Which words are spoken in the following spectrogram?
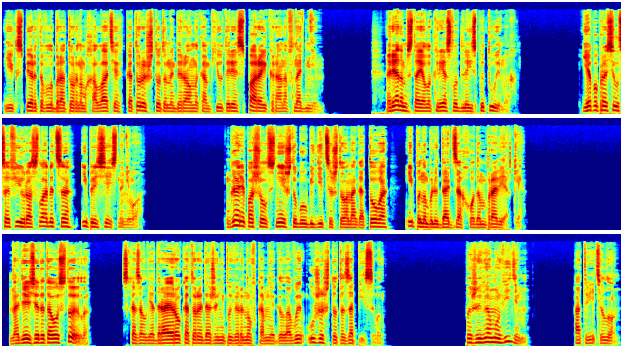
и эксперта в лабораторном халате, который что-то набирал на компьютере с парой экранов над ним. Рядом стояло кресло для испытуемых. Я попросил Софию расслабиться и присесть на него. Гарри пошел с ней, чтобы убедиться, что она готова, и понаблюдать за ходом проверки. «Надеюсь, это того стоило», — сказал я Драйеру, который, даже не повернув ко мне головы, уже что-то записывал. «Поживем, увидим», — ответил он.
